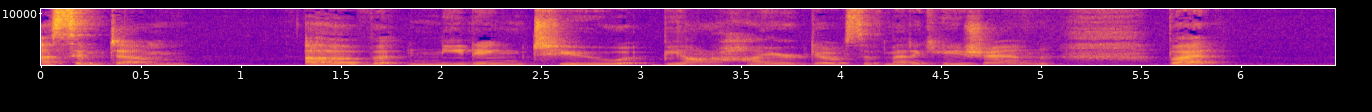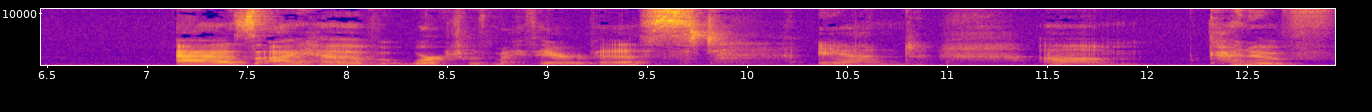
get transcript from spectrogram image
a symptom of needing to be on a higher dose of medication? But as I have worked with my therapist and um, kind of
